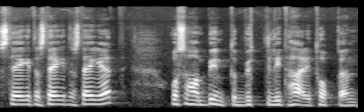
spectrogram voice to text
Steget og steget og steget. Og så har han begynt å butte litt her i toppen.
